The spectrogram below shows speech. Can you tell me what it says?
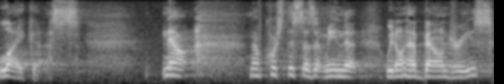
like us. Now, now, of course, this doesn't mean that we don't have boundaries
